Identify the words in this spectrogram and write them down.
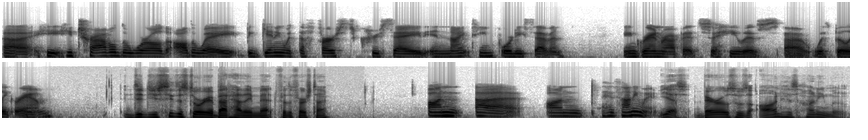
Uh, he, he traveled the world all the way, beginning with the first crusade in 1947 in Grand Rapids. So he was uh, with Billy Graham did you see the story about how they met for the first time? on uh, on his honeymoon. Yes, Barrows was on his honeymoon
